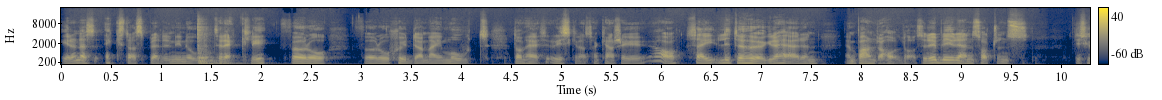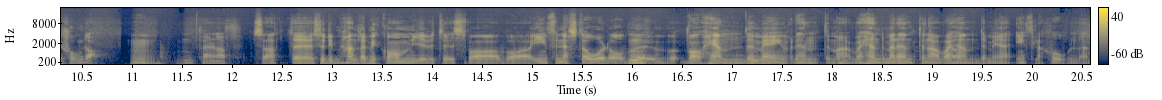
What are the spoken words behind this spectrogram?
är den där extra spreaden i Norden tillräcklig för att, för att skydda mig mot de här riskerna som kanske är, ja, säg lite högre här än, än på andra håll då. Så det blir den sortens diskussion då. Mm. Mm, fair enough. Så, att, eh, så det handlar mycket om givetvis vad, vad inför nästa år då, mm. vad, vad händer med räntorna, vad händer med räntorna, vad ja. händer med inflationen?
